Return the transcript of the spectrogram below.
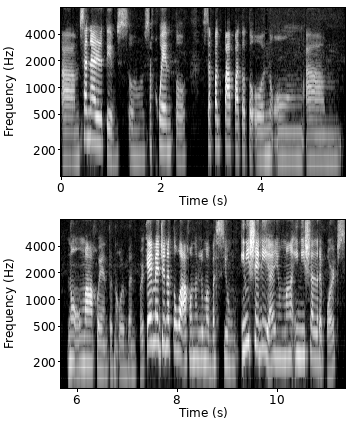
um, sa narratives o sa kwento sa pagpapatotoo noong um, noong mga kwento ng urban poor. Kaya medyo natuwa ako nung lumabas yung initially ah, yung mga initial reports.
